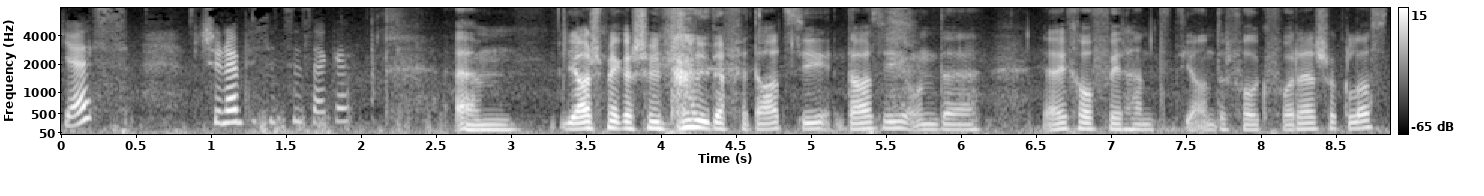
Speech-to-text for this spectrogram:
yes, noch etwas dazu sagen? Ähm, ja, es ist mega schön, dass ich da sein, da sein und äh, ja, ich hoffe, ihr habt die andere Folge vorher schon gelost.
